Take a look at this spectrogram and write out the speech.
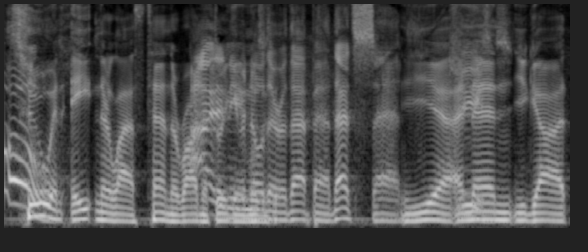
Oh. 2 and 8 in their last 10. They're riding a I three didn't even know they were that bad. That's sad. Yeah, and then you got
